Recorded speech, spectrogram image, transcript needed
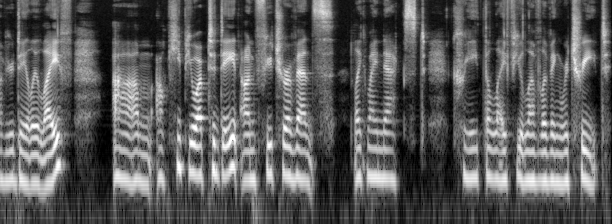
of your daily life, um, I'll keep you up to date on future events like my next Create the Life You Love Living retreat.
